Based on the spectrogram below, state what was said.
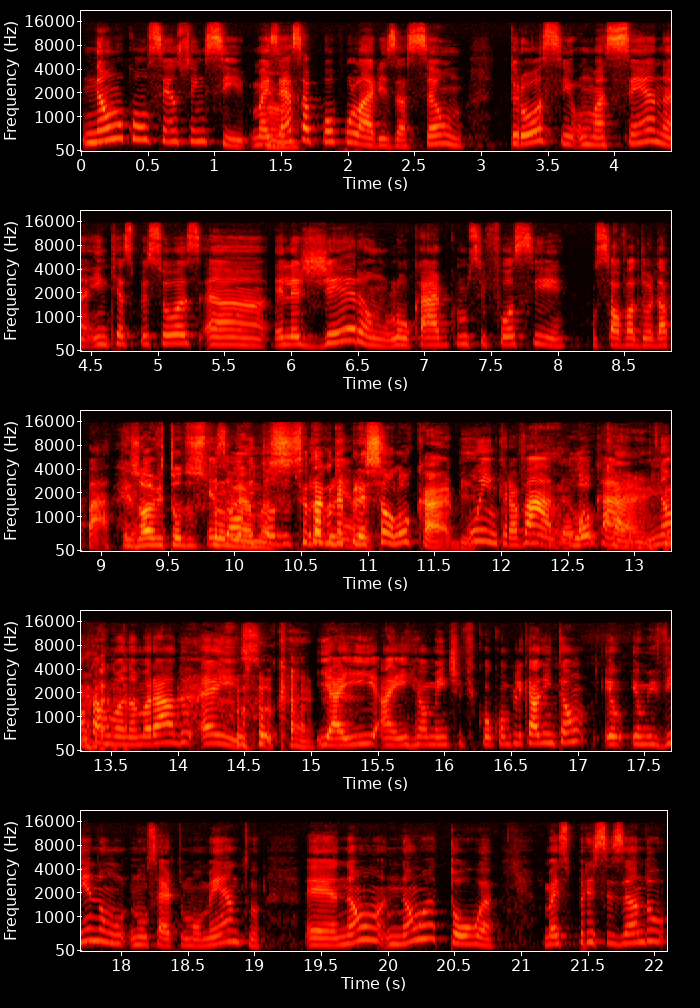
Não o consenso em si, mas Ah. essa popularização trouxe uma cena em que as pessoas ah, elegeram low carb como se fosse o salvador da pátria. Resolve todos os Resolve problemas. todos os Você tá com problemas. depressão? Low carb. Unha encravada? Low Low carb. carb. Não tá arrumando namorado? É isso. Low carb. E aí, aí realmente ficou complicado. Então, eu, eu me vi num, num certo momento, é, não, não à toa, mas precisando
